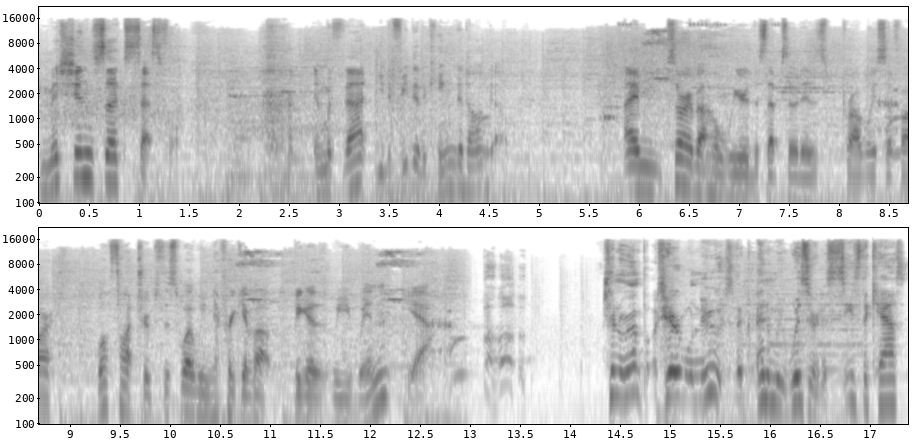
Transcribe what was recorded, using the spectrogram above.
you. Mission successful. and with that, you defeated a King Dodongo. I'm sorry about how weird this episode is, probably so far. Well fought, troops. This is why we never give up. Because we win? Yeah. Chinarumpo, terrible news! The enemy wizard has seized the cast.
